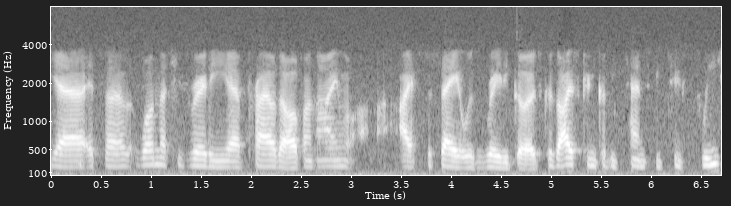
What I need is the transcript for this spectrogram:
Yeah, it's a one that she's really uh, proud of, and I'm I have to say it was really good because ice cream be, tend to be too sweet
